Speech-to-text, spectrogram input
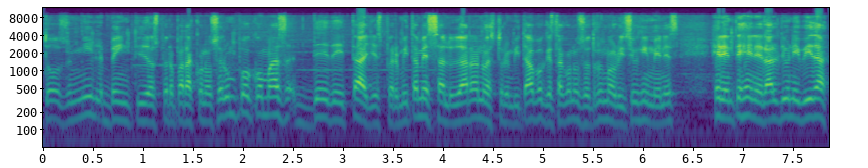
2022, pero para conocer un poco más de detalles, permítame saludar a nuestro invitado porque está con nosotros Mauricio Jiménez, gerente general de Univida.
